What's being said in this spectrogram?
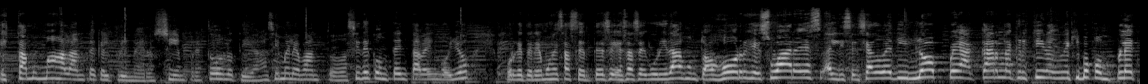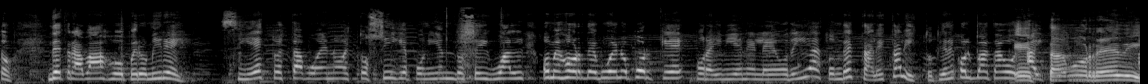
estamos más adelante que el primero, siempre, todos los días. Así me levanto, así de contenta vengo yo, porque tenemos esa certeza y esa seguridad junto a Jorge Suárez, al licenciado Eddie López, a Carla Cristina y un equipo completo de trabajo. Pero mire, si esto está bueno, esto sigue poniéndose igual o mejor de bueno, porque por ahí viene Leo Díaz. ¿Dónde está? Él está listo. ¿Tiene corbata hoy? Estamos ready.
